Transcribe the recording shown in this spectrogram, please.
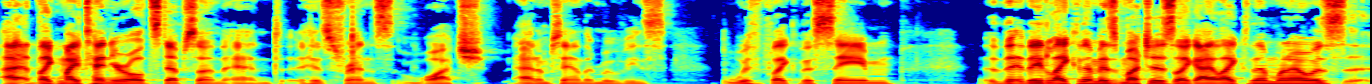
I, like my 10 year old stepson and his friends watch Adam Sandler movies with like the same. They, they like them as much as like I liked them when I was uh,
